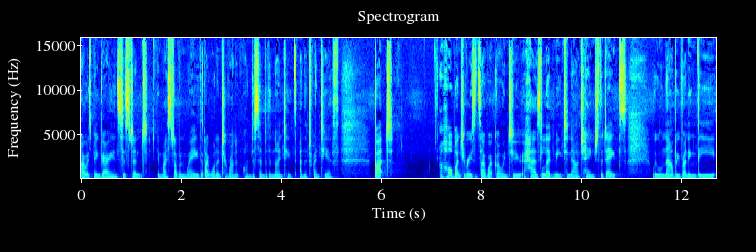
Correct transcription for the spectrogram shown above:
I was being very insistent in my stubborn way that I wanted to run it on December the 19th and the 20th. But a whole bunch of reasons I won't go into has led me to now change the dates. We will now be running the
